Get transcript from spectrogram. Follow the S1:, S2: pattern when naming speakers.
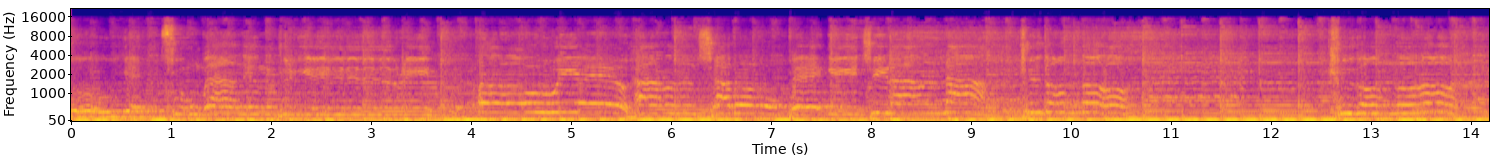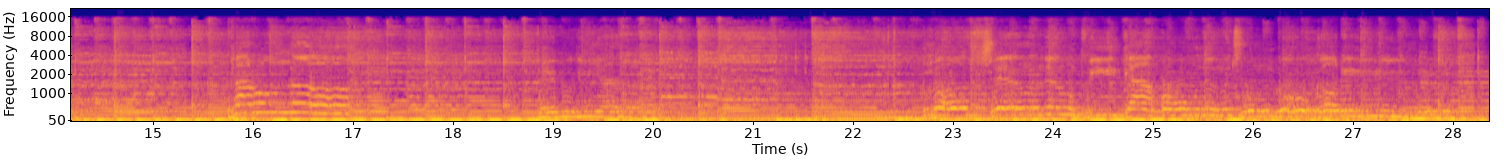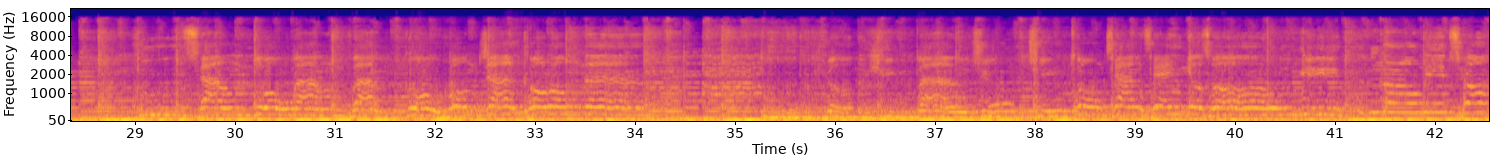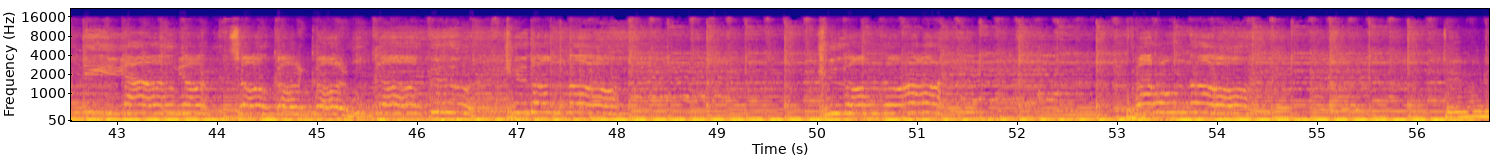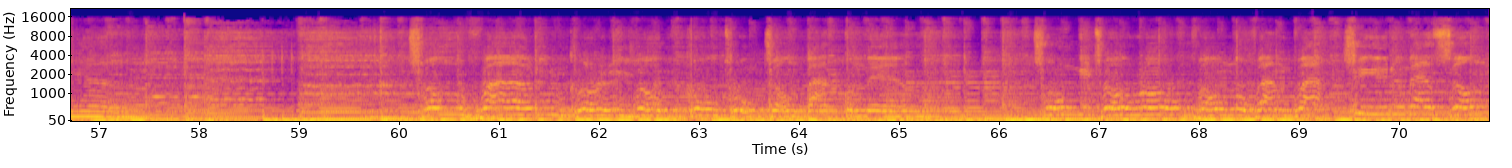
S1: 속에 수많은 글들이 오예 한자로 베기질 않나? 그건 너 그건 너. 바로 너. 때문이야. 어제는 비가 오는 종로 전화를 걸려 공통점 바꿔낸 종이처럼 번호판과 지름에서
